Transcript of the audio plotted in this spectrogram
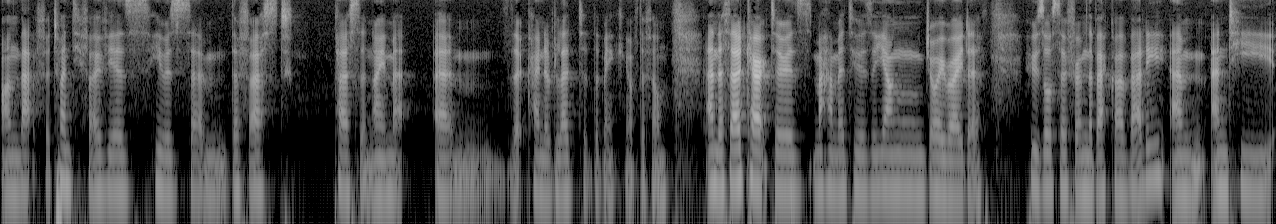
on that for 25 years. He was um, the first person I met um, that kind of led to the making of the film. And the third character is Mohammed, who is a young joyrider who's also from the Bekaa Valley. Um, and he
